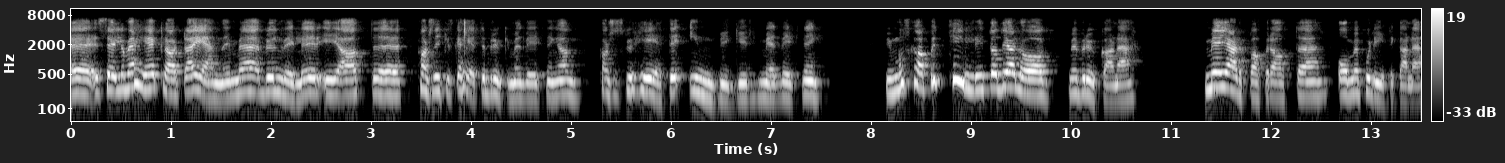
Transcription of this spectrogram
Eh, selv om jeg helt klart er enig med Brun-Willer i at eh, kanskje det ikke skal hete brukermedvirkning Kanskje det skulle hete innbyggermedvirkning. Vi må skape tillit og dialog med brukerne, med hjelpeapparatet og med politikerne.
